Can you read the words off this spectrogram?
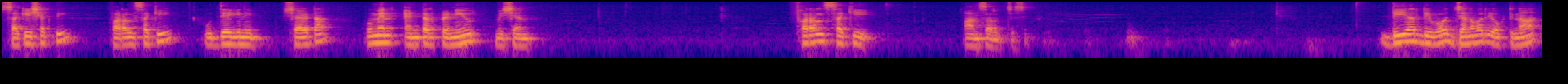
సఖీ శక్తి ఫరల్ సఖీ ఉద్యోగిని షేట ఉమెన్ ఎంటర్ప్రెన్యూర్ మిషన్. ఫరల్ సఖీ ఆన్సర్ వచ్చేసి డిఆర్డిఓ జనవరి ఒకటిన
